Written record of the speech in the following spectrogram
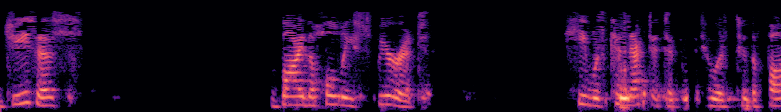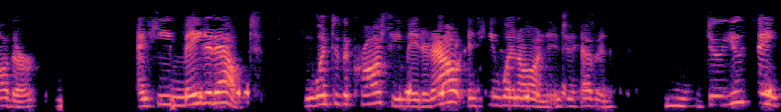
Jesus, by the Holy Spirit, he was connected to, to, to the Father and he made it out. He went to the cross, he made it out, and he went on into heaven. Do you think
